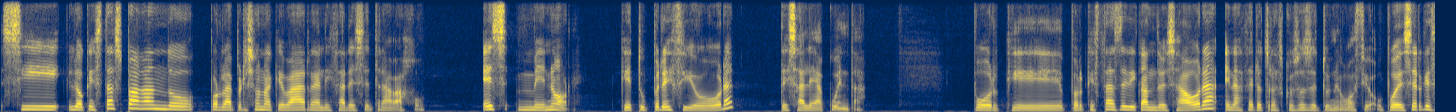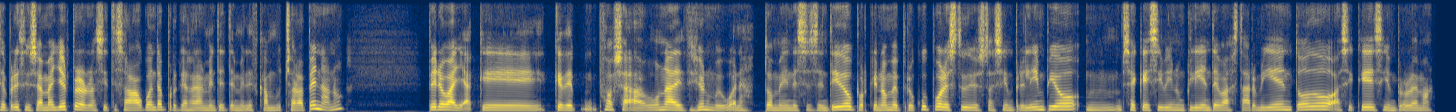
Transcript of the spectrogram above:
Si lo que estás pagando por la persona que va a realizar ese trabajo es menor que tu precio hora, te sale a cuenta. Porque, porque estás dedicando esa hora en hacer otras cosas de tu negocio. O puede ser que ese precio sea mayor, pero aún así te salga a cuenta porque realmente te merezca mucho la pena, ¿no? Pero vaya, que, que o sea, una decisión muy buena tomé en ese sentido porque no me preocupo, el estudio está siempre limpio, mm, sé que si viene un cliente va a estar bien todo, así que sin problema.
